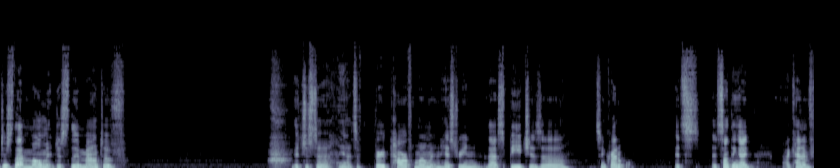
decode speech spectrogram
just that moment, just the amount of it's just a yeah, it's a very powerful moment in history, and that speech is uh it's incredible. It's it's something I I kind of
